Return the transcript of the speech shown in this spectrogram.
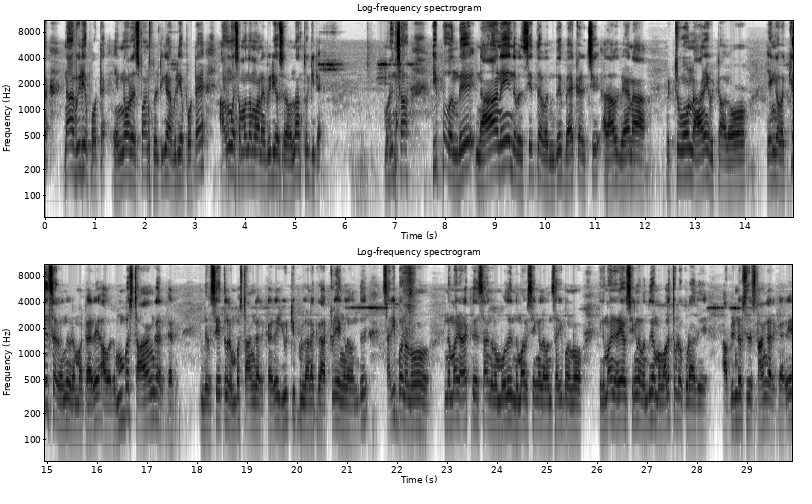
நான் வீடியோ போட்டேன். என்னோடய ரெஸ்பான்சிபிலிட்டிக்கு நான் வீடியோ போட்டேன். அவங்க சம்மந்தமான வீடியோஸை வந்து நான் தூக்கிட்டேன். முடிஞ்சா? இப்போ வந்து நானே இந்த விஷயத்தை வந்து பேக் அடித்து அதாவது வேணாம் விட்டுருவோன்னு நானே விட்டாலும். எங்கள் வக்கீல் சார் வந்து விட மாட்டார் அவர் ரொம்ப ஸ்ட்ராங்காக இருக்கார். இந்த விஷயத்தில் ரொம்ப ஸ்ட்ராங்காக இருக்கார். யூடியூப்பில் நடக்கிற அட்லியங்களை வந்து சரி பண்ணணும். இந்த மாதிரி நடக்குது சார்னு சொல்லும்போது இந்த மாதிரி விஷயங்களை வந்து சரி பண்ணணும். இந்த மாதிரி நிறைய விஷயங்களை வந்து நம்ம வளர்த்து விடக்கூடாது அப்படின்ற விஷயத்தில் ஸ்ட்ராங்காக இருக்கார்.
